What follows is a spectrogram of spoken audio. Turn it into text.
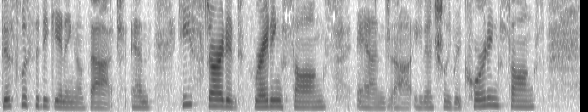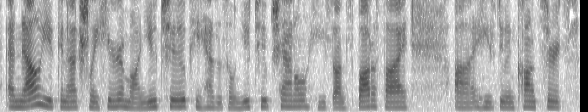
this was the beginning of that. And he started writing songs and uh, eventually recording songs. And now you can actually hear him on YouTube. He has his own YouTube channel, he's on Spotify. Uh, he's doing concerts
